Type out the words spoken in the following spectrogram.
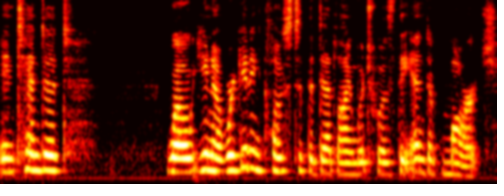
intended, well, you know, we're getting close to the deadline, which was the end of March.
